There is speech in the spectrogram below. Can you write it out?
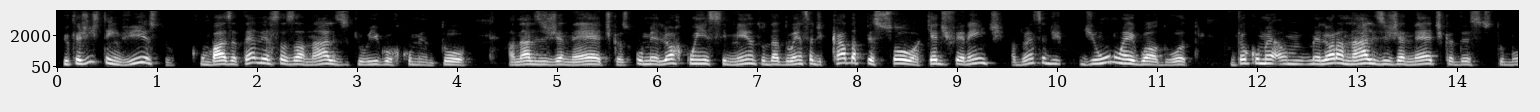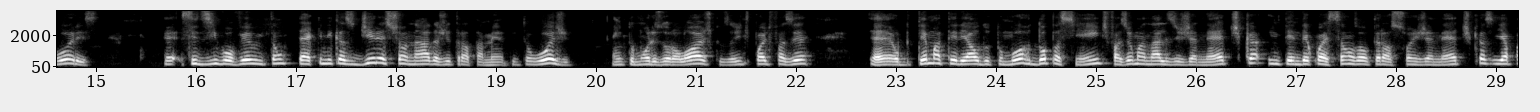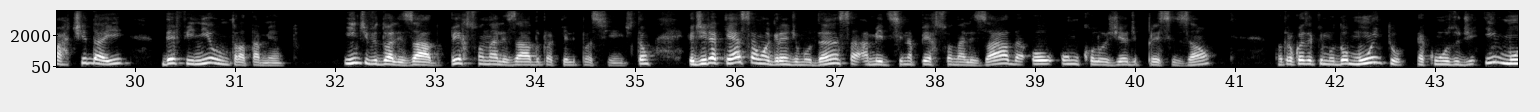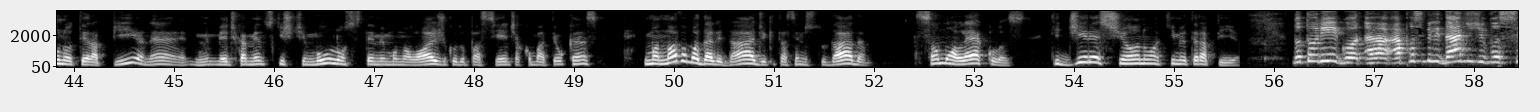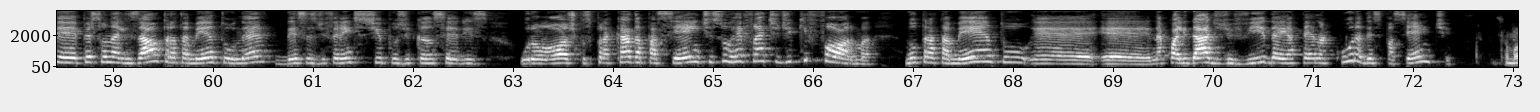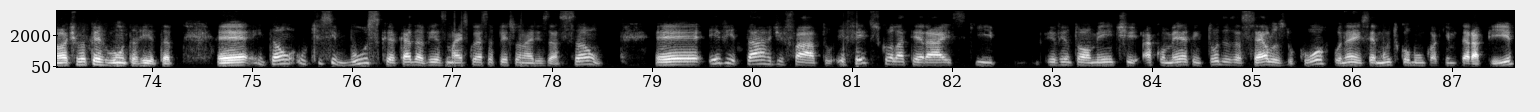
E o que a gente tem visto, com base até nessas análises que o Igor comentou, análises genéticas, o melhor conhecimento da doença de cada pessoa, que é diferente, a doença de, de um não é igual do outro. Então, com a melhor análise genética desses tumores, é, se desenvolveram então técnicas direcionadas de tratamento. Então, hoje, em tumores urológicos, a gente pode fazer é, obter material do tumor do paciente, fazer uma análise genética, entender quais são as alterações genéticas e, a partir daí, definir um tratamento individualizado, personalizado para aquele paciente. Então, eu diria que essa é uma grande mudança, a medicina personalizada ou oncologia de precisão. Outra coisa que mudou muito é com o uso de imunoterapia, né, medicamentos que estimulam o sistema imunológico do paciente a combater o câncer. Uma nova modalidade que está sendo estudada são moléculas que direcionam a quimioterapia. Doutor Igor, a, a, possibilidade de você personalizar o tratamento né, desses diferentes tipos de cânceres urológicos para cada paciente, isso reflete de que forma? No tratamento, é, é, na qualidade de vida e até na cura desse paciente? Essa é uma ótima pergunta, Rita. É, então, o que se busca cada vez mais com essa personalização é evitar, de fato, efeitos colaterais que eventualmente acometem todas as células do corpo, né? Isso é muito comum com a quimioterapia.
